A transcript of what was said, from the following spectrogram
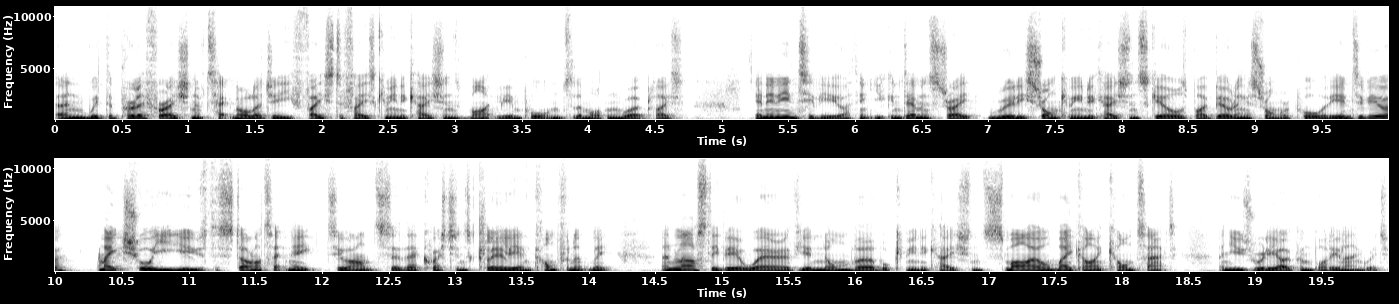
And with the proliferation of technology, face to face communication is vitally important to the modern workplace. In an interview, I think you can demonstrate really strong communication skills by building a strong rapport with the interviewer. Make sure you use the STAR technique to answer their questions clearly and confidently. And lastly, be aware of your non-verbal communication. Smile, make eye contact, and use really open body language.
